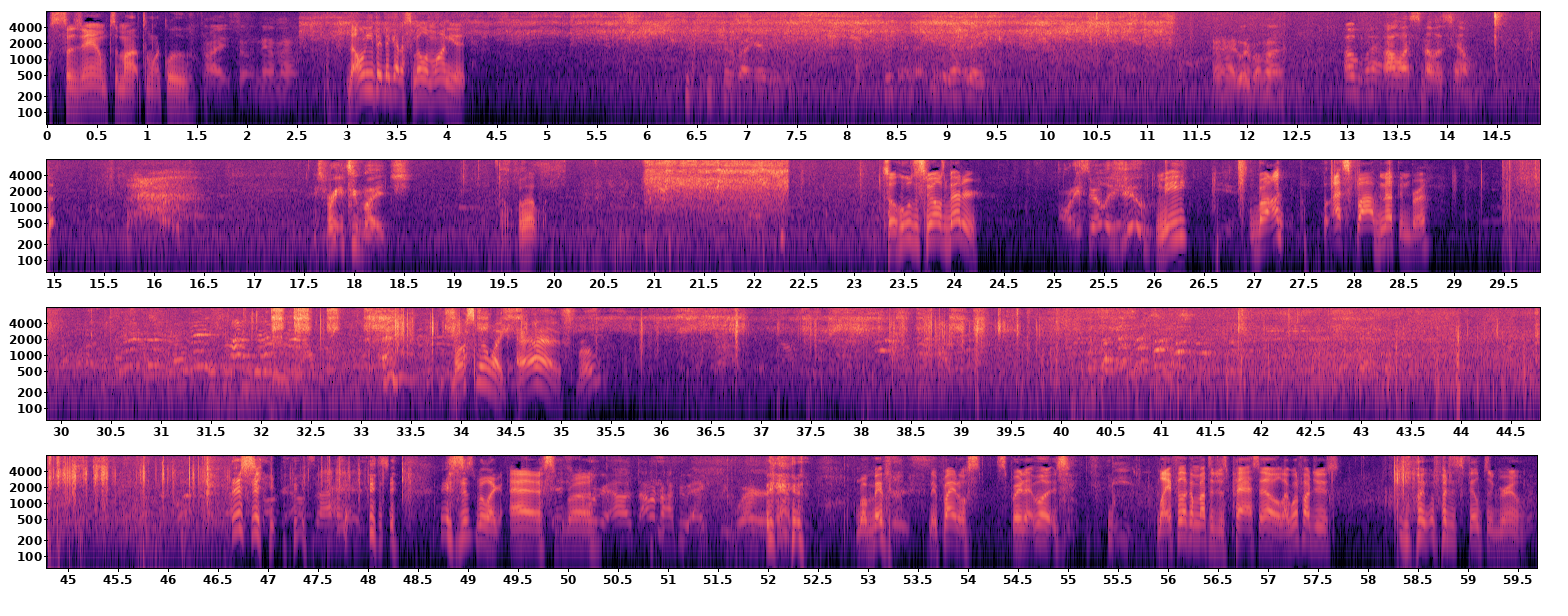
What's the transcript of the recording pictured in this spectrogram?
Shazam to my to my clothes. All right, so now I'm out. The only thing they got to smell of mine yet. All right, what about mine? Oh wow. All I smell is him. You spraying too much. Well. So whose smells better? All they smell is you. Me? Bro, I, that's five nothing, bro. Bro, I smell like ass, bro. This shit, it just smell like ass, It's bro. I don't know how people actually work. Bro, maybe they probably don't spray that much. Like, I feel like I'm about to just pass out. Like, what if I just, like, what if I just fell to the ground?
